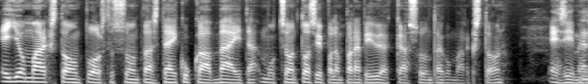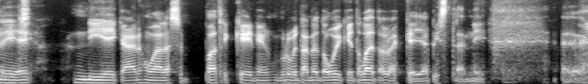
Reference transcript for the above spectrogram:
ei ole Mark Stone puolustussuuntaan, sitä ei kukaan väitä, mutta se on tosi paljon parempi hyökkäyssuuntaan kuin Mark Stone esimerkiksi. Niin, niin eikä NHL Patrick Kane, kun ruvetaan näitä oikeita laitahyökkäjiä pistää, niin eh,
